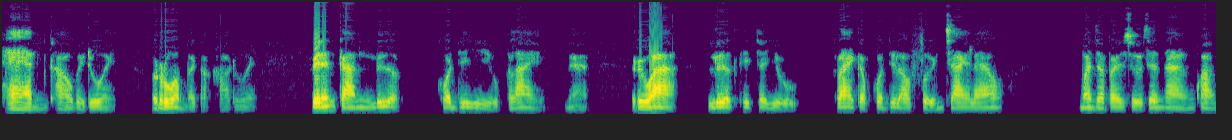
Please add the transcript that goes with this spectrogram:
แทนเขาไปด้วย ร่วมไปกับเขาด้วย เพราะนั้นการเลือกคนที่จะอยู่ใกล้นะหรือว่าเลือกที่จะอยู่ใกล้กับคนที่เราฝืนใจแล้ว มันจะไปสู่เส้นทางความ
